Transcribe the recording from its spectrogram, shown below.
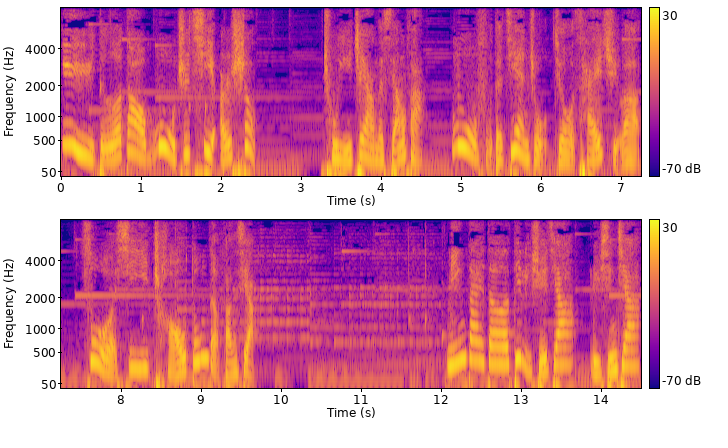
欲得到木之气而盛。出于这样的想法，幕府的建筑就采取了坐西朝东的方向。明代的地理学家、旅行家，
